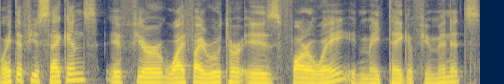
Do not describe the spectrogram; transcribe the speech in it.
Wait a few seconds. If your Wi-Fi router is far away, it may take a few minutes.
